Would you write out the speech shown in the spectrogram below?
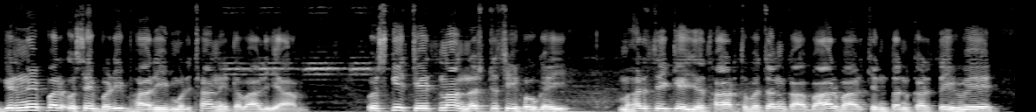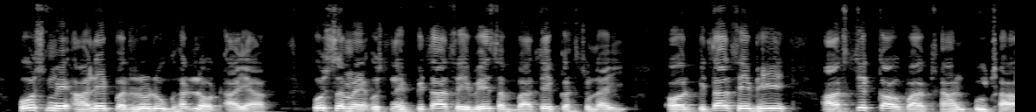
गिरने पर उसे बड़ी भारी मूर्छा ने दबा लिया। उसकी चेतना नष्ट सी हो गई। महर्षि के यथार्थ वचन का बार बार चिंतन करते हुए होश में आने पर रुरु घर लौट आया। उस समय उसने पिता से वे सब बातें कह सुनाई और पिता से भी आस्तिक का उपाख्यान पूछा।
